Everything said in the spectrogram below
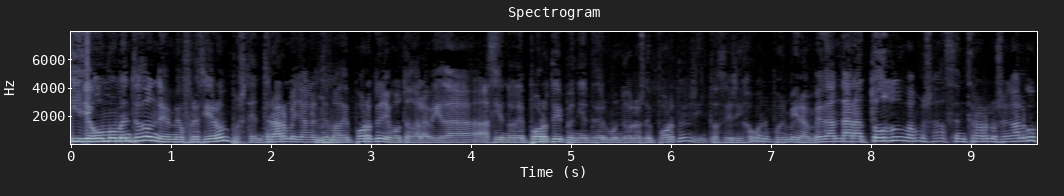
Y llegó un momento donde me ofrecieron pues centrarme ya en el tema deporte, llevo toda la vida haciendo deporte y pendiente del mundo de los deportes, y entonces dije, bueno, pues mira, en vez de andar a todo, vamos a centrarnos en algo,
